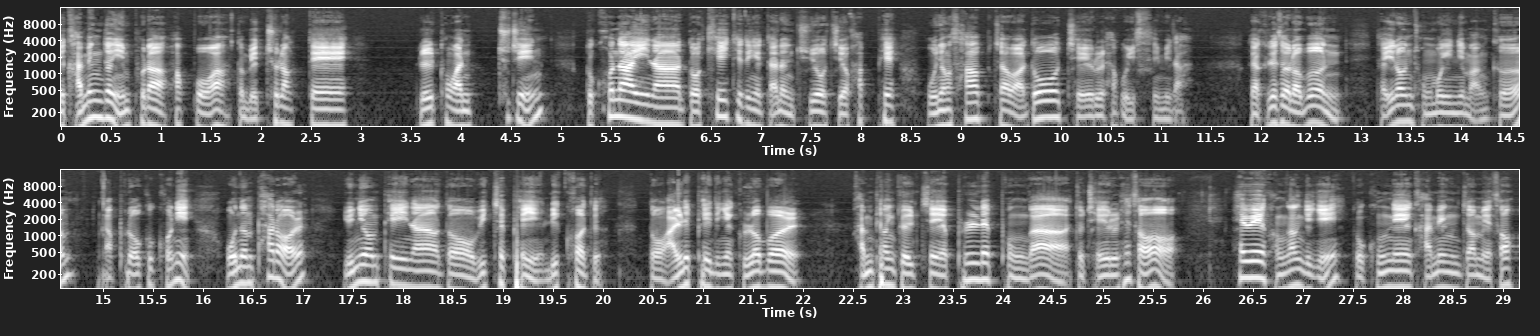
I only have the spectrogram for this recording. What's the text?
이 가맹점 인프라 확보와 또 매출 확대를 통한 추진 또 코나이나 또 KT 등에 따른 주요 지역 화폐 운영 사업자와도 제휴를 하고 있습니다. 자, 그래서 여러분 자, 이런 종목이니만큼 앞으로 쿠콘이 오는 8월 유니온페이나 또 위챗페이, 리쿼드, 또 알리페이 등의 글로벌 간편 결제 플랫폼과 또 제휴를 해서 해외 관광객이 또 국내 가맹점에서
